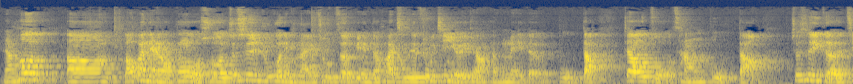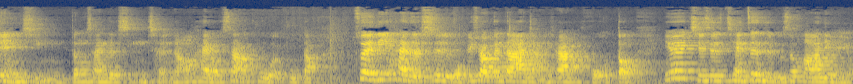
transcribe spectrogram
然后呃，老板娘有跟我说，就是如果你们来住这边的话，其实附近有一条很美的步道，叫左仓步道，就是一个健行登山的行程。然后还有萨库尔步道。最厉害的是，我必须要跟大家讲一下活动，因为其实前阵子不是花莲有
